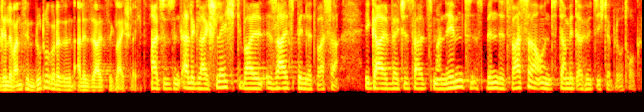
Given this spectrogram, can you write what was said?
relevant für den Blutdruck oder sind alle Salze gleich schlecht? Also sind alle gleich schlecht, weil Salz bindet Wasser. Egal welches Salz man nimmt, es bindet Wasser und damit erhöht sich der Blutdruck.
